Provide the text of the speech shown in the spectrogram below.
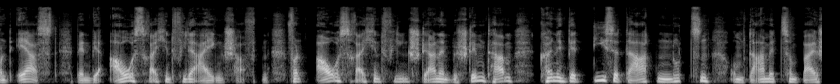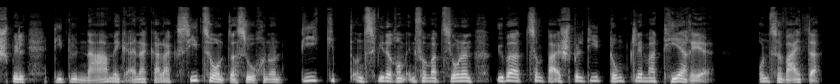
Und erst, wenn wir ausreichend viele Eigenschaften von ausreichend vielen Sternen bestimmt haben, können wir diese Daten nutzen, um damit zum Beispiel die Dynamik einer Galaxie zu untersuchen. Und die gibt uns wiederum Informationen über zum Beispiel die dunkle Materie und so weiter.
